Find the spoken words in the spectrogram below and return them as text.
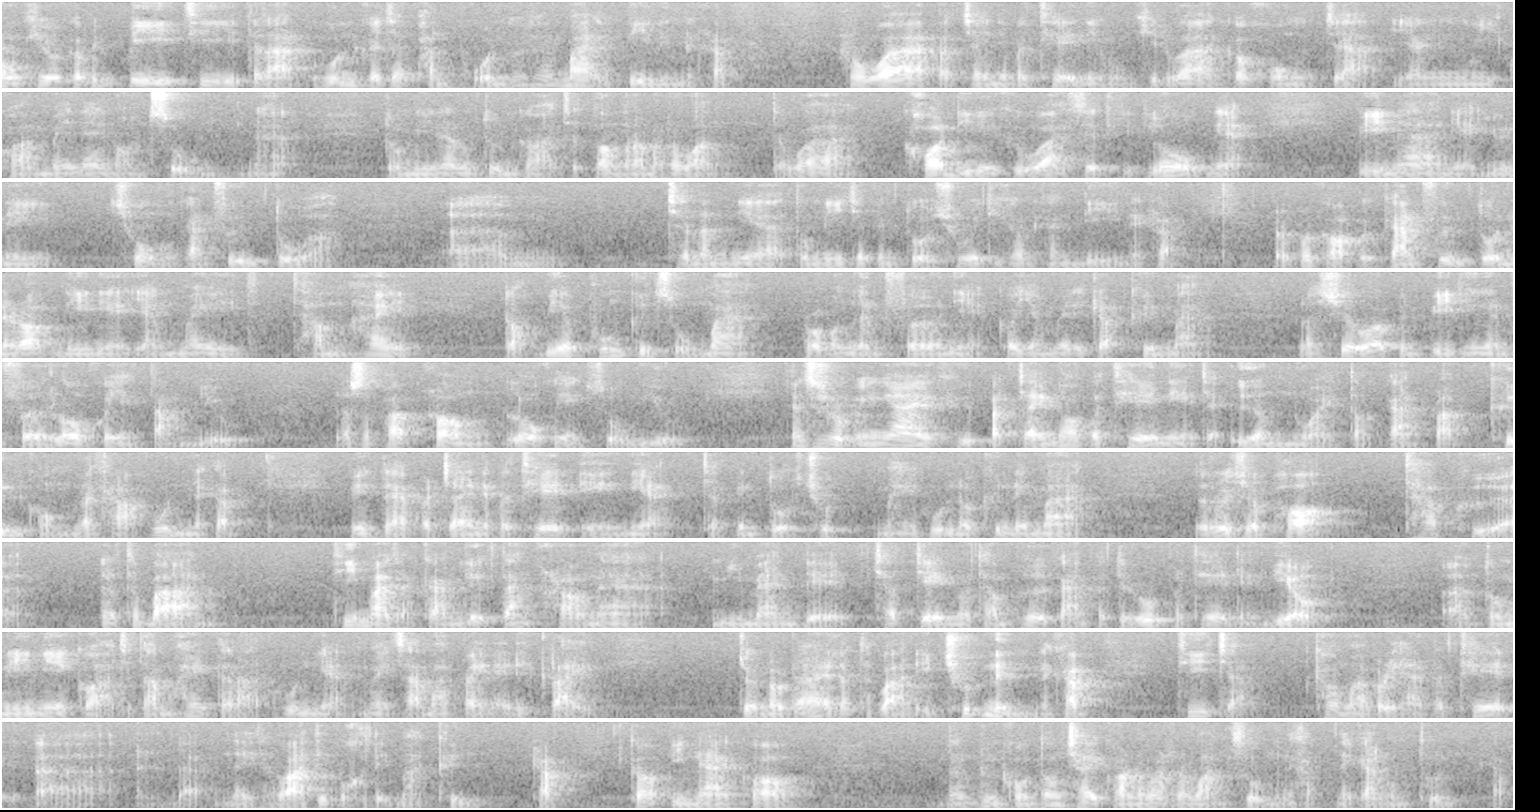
ผมคิดว่าก็เป็นปีที่ตลาดหุ้นก็จะผันผวนค่อนข้างมากอีกปีหนึ่งนะครับ เพราะว่าปัจจัยในประเทศนี้ผมคิดว่าก็คงจะยังมีความไม่แน่นอนสูงนะฮะ ตรงนี้นักลงทุนก็อาจจะต้องระมัดระวัง แต่ว่าข้อดีก็คือว่าเศรษฐกิจโลกเนี่ยปีหน้าเนี่ยอยู่ในช่วงของการฟื้นตัว ฉะนั้นเนี่ยตรงนี้จะเป็นตัวช่วยที่ค่อนข้างดีนะครับ แล้วประกอบกับการฟื้นตัวในรอบนี้เนี่ยยังไม่ทำให้ดอกเบี้ยพุ่งขึ้นสูงมาก เพราะว่าเงินเฟ้อเนี่ยก็ยังไม่ได้กลับคืนมา เราเชื่อว่าเป็นปีที่เงินเฟ้อโลกก็ยังต่ำอยู่ แล้วสภาพคล่องโลกก็ยังสูงอยู่ดังนั้นสรุปง่ายๆคือปัจจัยนอกประเทศเนี่ยจะเอื้อมหน่วยต่อการปรับขึ้นของราคาหุ้นนะครับเพียงแต่ปัจจัยในประเทศเองเนี่ยจะเป็นตัวฉุดไม่ให้หุ้นเราขึ้นได้มาก โดยเฉพาะถ้าเผื่อรัฐบาลที่มาจากการเลือกตั้งคราวหน้า มีแมนเดตชัดเจนว่าทำเพื่อการปฏิรูปประเทศอย่างเดียว ตรงนี้เนี่ยก็อาจจะทำให้ตลาดหุ้นเนี่ยไม่สามารถไปไหนได้ไกล จนเราได้รัฐบาลอีกชุดหนึ่งนะครับ ที่จะเข้ามาบริหารประเทศแบบในภาวะที่ปกติมากขึ้นครับ ก็ปีหน้าก็นักลงทุนคงต้องใช้ความระมัดระวังสูงนะครับในการลงทุนครับ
